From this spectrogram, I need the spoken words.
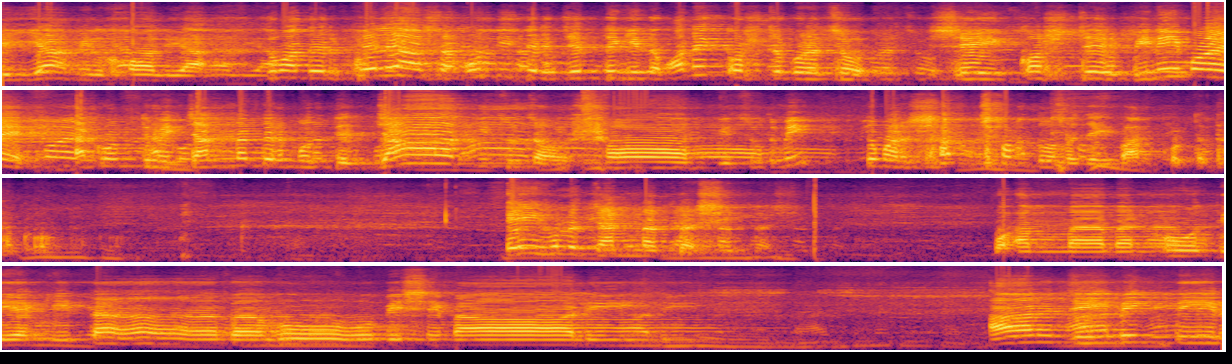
আইয়ামিল খালিয়া। তোমাদের ফেলে আসা অতীতের অনেক কষ্ট করেছ, সেই কষ্টের বিনিময়ে এখন তুমি জান্নাতের মধ্যে যা কিছু চাও, সব কিছু তুমি তোমার অনুযায়ী পান করতে থাকো। এই হলো জান্নাতবাসী। ওয়া আম্মা মান উতিয়া কিতাবাহু আর যেই ব্যক্তির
